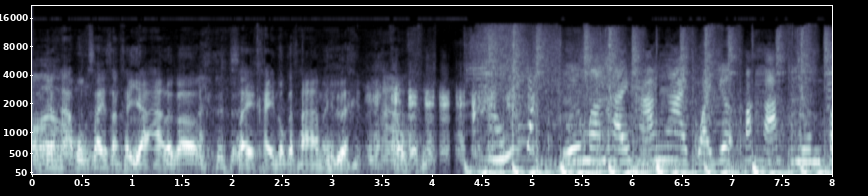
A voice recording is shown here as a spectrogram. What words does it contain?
ผมจะหาพวกไส้สังขยาแล้วก็ใส่ไข่นกกระทามาให้ด้วยครับผมซื้อเมืองไทยหาง่ายกว่าเยอะปะคะหนุ่มโต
